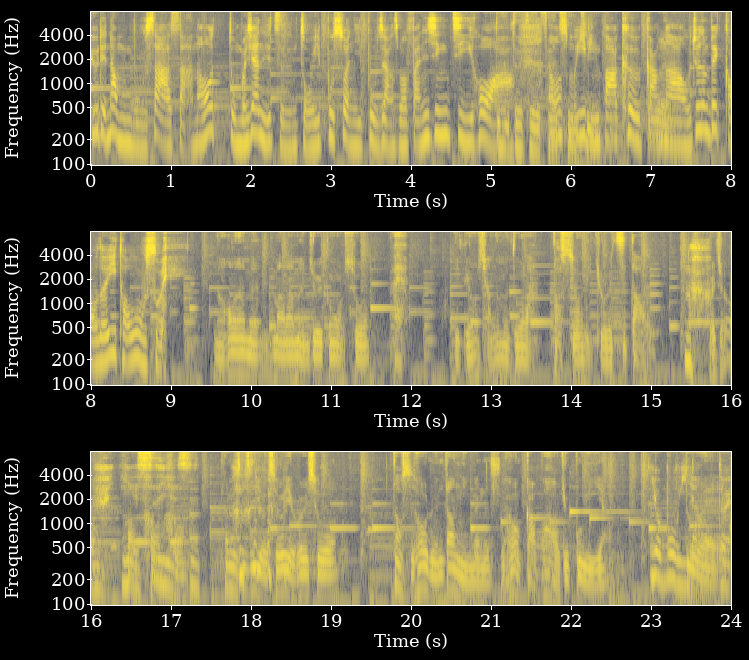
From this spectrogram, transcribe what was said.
有点让我们雾煞煞，然后我们现在也只能走一步算一步，这样什么繁星计划、啊，对对对，然后什么一零八课纲啊，我就是被搞得一头雾水。然后他们妈妈们就会跟我说：“哎呀，你不用想那么多啦，到时候你就会知道了。”我就哦，也是也是。他们其实有时候也会说，到时候轮到你们的时候，搞不好就不一样了，又不一样。对，对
